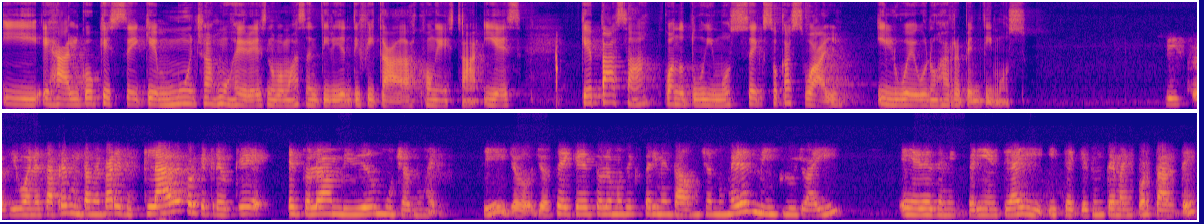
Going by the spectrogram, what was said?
y es algo que sé que muchas mujeres nos vamos a sentir identificadas con esta, y es, ¿qué pasa cuando tuvimos sexo casual y luego nos arrepentimos? Listo, sí, bueno, esta pregunta me parece clave porque creo que esto lo han vivido muchas mujeres, ¿sí? Yo, yo sé que esto lo hemos experimentado muchas mujeres, me incluyo ahí eh, desde mi experiencia y, y, sé que es un tema importante.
